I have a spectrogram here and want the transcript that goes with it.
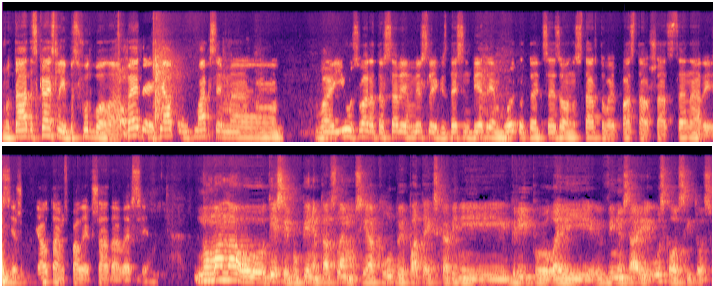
Nu, tādas kaislības futbolā. Pēdējais jautājums Maksim. Vai jūs varat ar saviem virslīgas desmit biedriem boikotēt sezonas startu, vai pastāv šāds scenārijs, ja šis jautājums paliek šādā versijā? Nu, man nav tiesību pieņemt tādus lēmumus, ja klubi pateiks, ka viņi grib, lai viņus arī uzklausītos.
